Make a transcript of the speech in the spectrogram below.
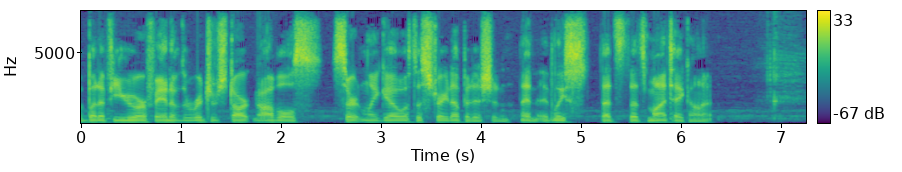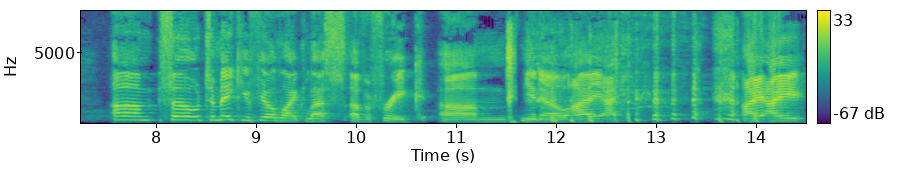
But if you are a fan of the Richard Stark novels, certainly go with the straight up edition. And at least that's that's my take on it. Um, so to make you feel like less of a freak, um, you know, I, I I,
